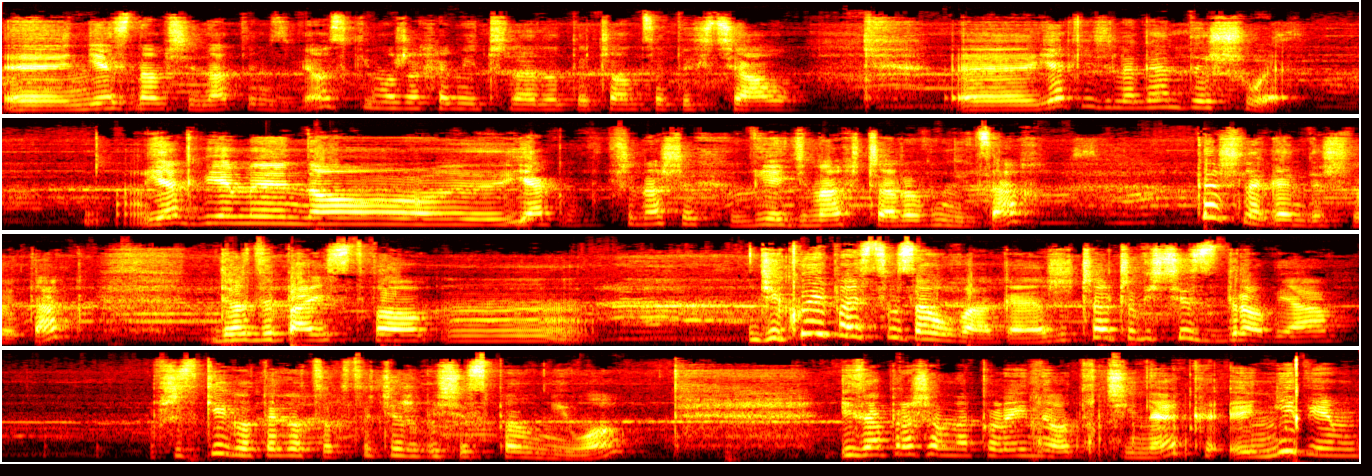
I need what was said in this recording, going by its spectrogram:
e, nie znam się na tym, związki może chemiczne dotyczące tych ciał. E, Jakieś legendy szły. Jak wiemy, no, jak przy naszych wiedźmach, czarownicach, też legendy szły, tak? Drodzy Państwo, mm, dziękuję Państwu za uwagę. Życzę oczywiście zdrowia, wszystkiego tego, co chcecie, żeby się spełniło. I zapraszam na kolejny odcinek. Nie wiem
